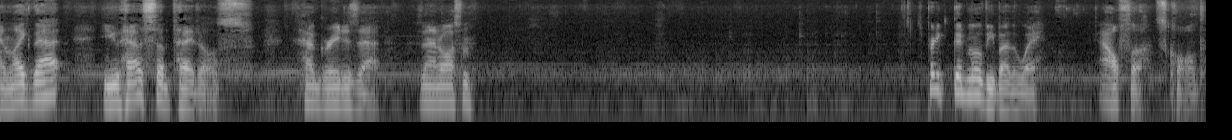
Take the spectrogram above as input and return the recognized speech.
And like that, you have subtitles. How great is that? Isn't that awesome? It's a pretty good movie, by the way. Alpha, it's called.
